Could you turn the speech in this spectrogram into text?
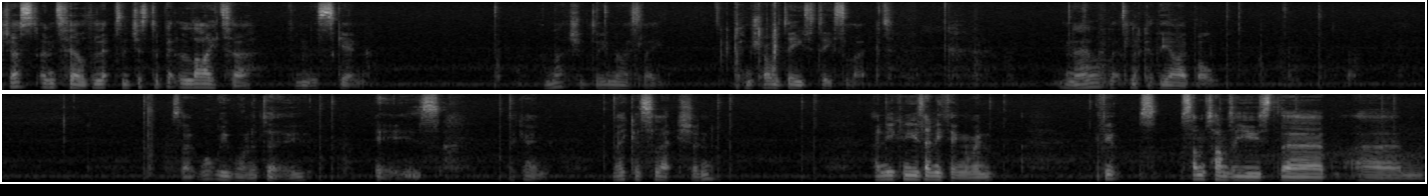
just until the lips are just a bit lighter than the skin. And that should do nicely. Control D to deselect. Now let's look at the eyeball. So what we want to do is, again, make a selection and you can use anything. I mean, if it's sometimes I use the um,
